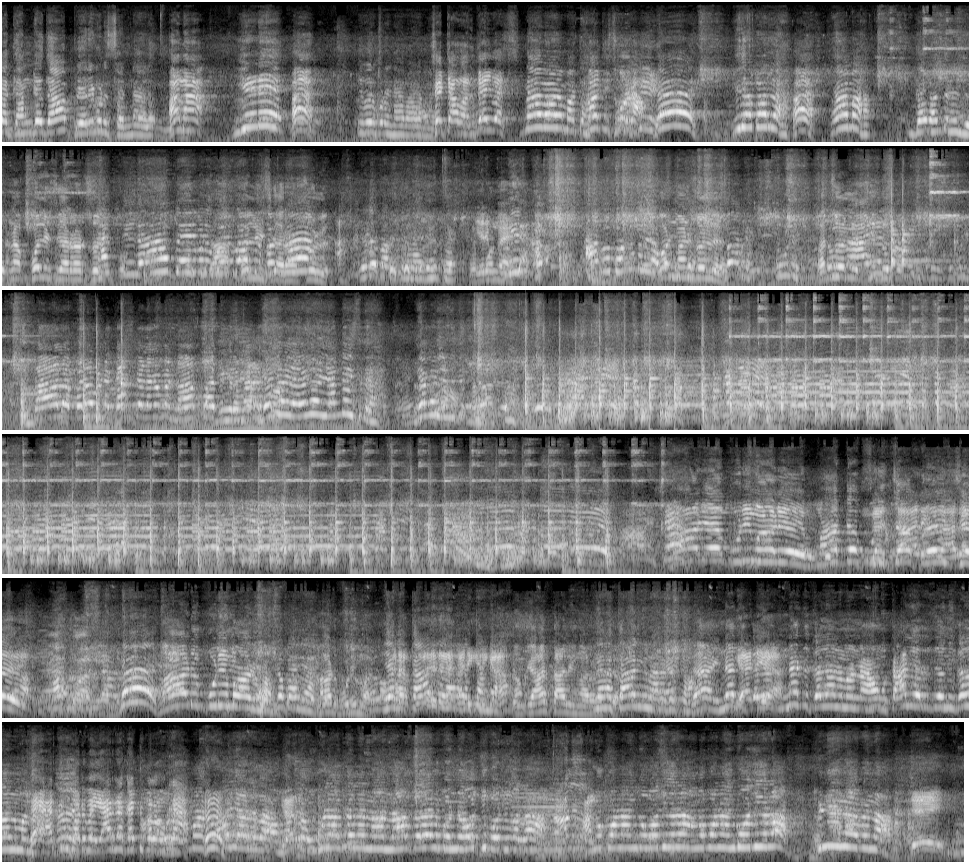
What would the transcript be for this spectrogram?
உலகத்துல கங்கை தான் பெருமைன்னு சொன்னாலும் ஆமா இனி இவர் கூட நான் வாழ மாட்டேன் செட் ஆவாது டைவர்ஸ் நான் வாழ மாட்டேன் மாத்தி சொல்றா. ஏய், இத பாரு. ஆமா இங்க வந்து நில்லு அண்ணா, போலீஸ்காரர் சொல்லி போ. கத்திதான் பெருமைன்னு ஒரு வார்த்தை போலீஸ்காரர் சொல்லு. இட நான் இருப்பேன். அவ- பக்கத்துல பண்ணி சொல்லு. வாங்க, சொல்லு. பத்து வரல, ஜீப்பு போ. கால கஷ்டம் நான் பாத்துக்கிறேன் எங்க எங்க எங்க இருக்கிற எங்க இருக்கு? மாடு புடி மாடு. இங்க பாருங்க. மாடு புடி மாடு. எங்க தாலி நடக்கட்டாங்க. நம்ம யார் தாலி எங்க தாலி நடக்கட்டும். ஏய், என்னத்துக்கு கல்யாணம் பண்ண? அவங்க தாலி அறுத்து நீ கல்யாணம் பண்ண அத்து போடுவேன் யாரா கட்டி போல தாலி உங்களால நான் நான் கல்யாணம் பண்ண அவுத்து போட்டுக்கிறேன் அங்க போனா அங்க ஒதுக்கிறேன் அங்க போனா அங்க ஒதுக்கிறேன் பின்ன என்ன பண்ணா?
